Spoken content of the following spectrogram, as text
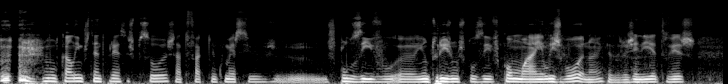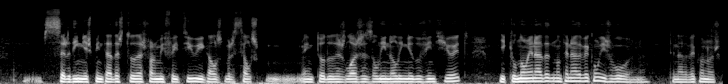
um local importante para essas pessoas. Há de facto um comércio explosivo uh, e um turismo explosivo como há em Lisboa, não é? Quer dizer, hoje em dia tu vês sardinhas pintadas de todas as formas e feitio e galos de Barcelos em todas as lojas ali na linha do 28 e aquilo não, é nada, não tem nada a ver com Lisboa, não é? tem nada a ver connosco.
